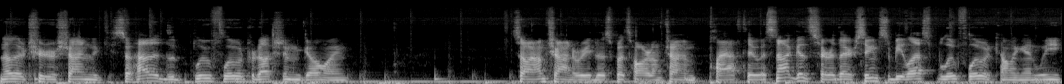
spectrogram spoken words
Another intruder trying to- so how did the blue fluid production going? Sorry, I'm trying to read this, but it's hard. I'm trying to path to. It's not good, sir. There seems to be less blue fluid coming in. We...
